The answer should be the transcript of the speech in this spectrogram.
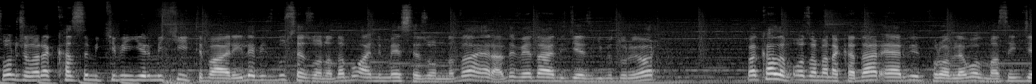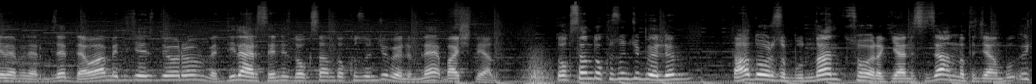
sonuç olarak Kasım 2022 itibariyle biz bu sezona da bu anime sezonuna da herhalde veda edeceğiz gibi duruyor. Bakalım o zamana kadar eğer bir problem olmazsa incelemelerimize devam edeceğiz diyorum ve dilerseniz 99. bölümle başlayalım. 99. bölüm daha doğrusu bundan sonraki yani size anlatacağım bu 3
